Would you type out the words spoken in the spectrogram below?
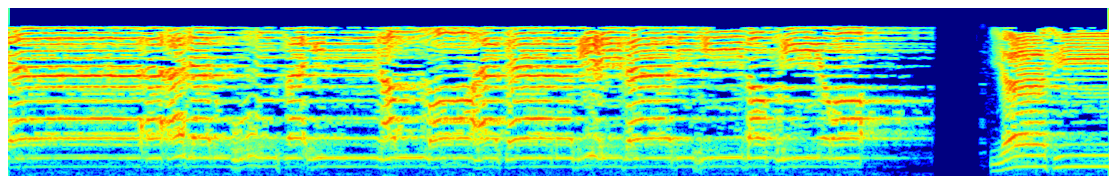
جاء أجلهم فإن الله كان بعباده بصيرا يَا سِيدِ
